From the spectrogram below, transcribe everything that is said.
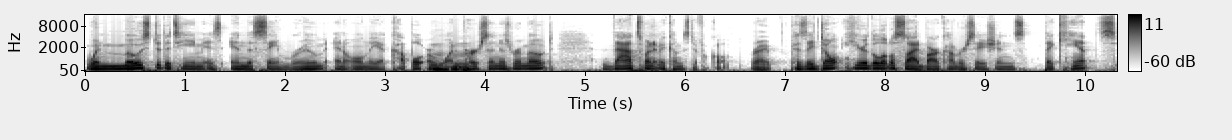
when most of the team is in the same room and only a couple or one Mhm. person is remote, that's when it becomes difficult Right. because they don't hear the little sidebar conversations. They can't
